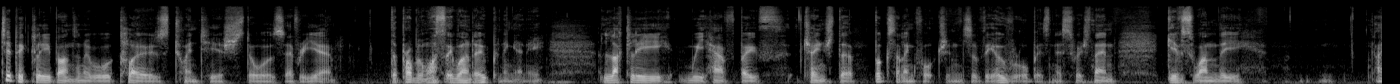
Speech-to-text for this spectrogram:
typically Barnes Noble will close 20ish stores every year. The problem was they weren't opening any. Luckily, we have both changed the bookselling fortunes of the overall business, which then gives one the I,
